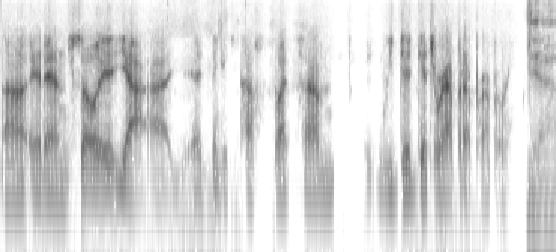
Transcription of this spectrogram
uh, it ends. So it, yeah, I, I think it's tough, but um, we did get to wrap it up properly. Yeah.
